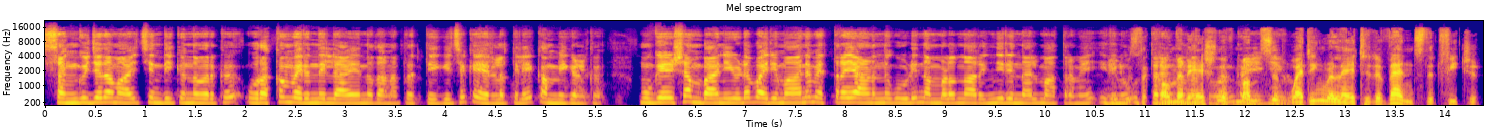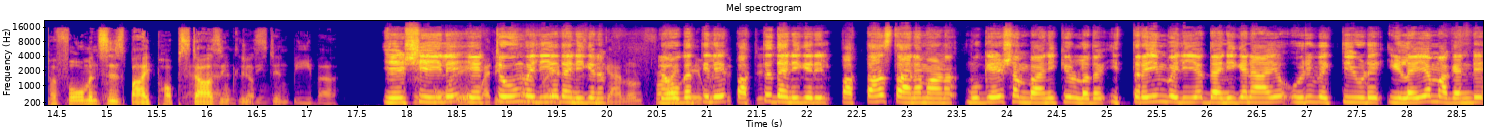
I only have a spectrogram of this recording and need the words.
സങ്കുചിതമായി ചിന്തിക്കുന്നവർക്ക് ഉറക്കം വരുന്നില്ല എന്നതാണ് പ്രത്യേകിച്ച് കേരളത്തിലെ കമ്മികൾക്ക്. മുകേഷ് അംബാനിയുടെ വരുമാനം എത്രയാണെന്ന് കൂടി നമ്മളൊന്ന് അറിഞ്ഞിരുന്നാൽ മാത്രമേ ഇതിന് ഉത്തരം ഏഷ്യയിലെ ഏറ്റവും വലിയ ധനികനും ലോകത്തിലെ പത്ത് ധനികരിൽ പത്താം സ്ഥാനമാണ് മുകേഷ് അംബാനിക്കുള്ളത്. ഇത്രയും വലിയ ധനികനായ ഒരു വ്യക്തിയുടെ ഇളയ മകന്റെ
